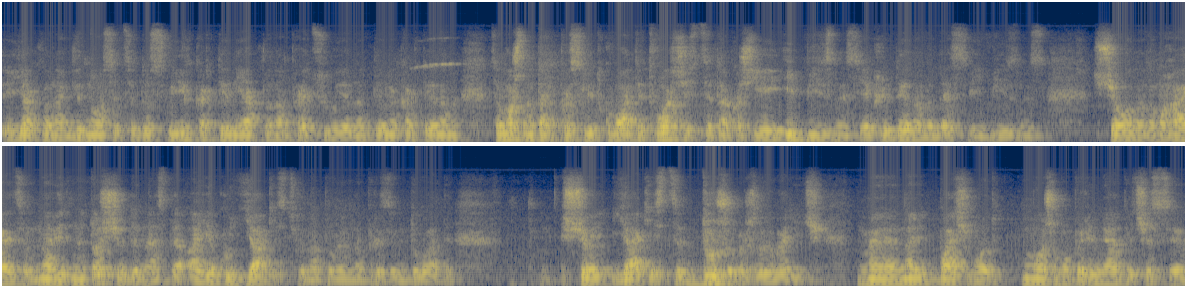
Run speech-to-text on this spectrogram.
як вона відноситься до своїх картин, як вона працює над тими картинами. Це можна так прослідкувати. Творчість це також є і бізнес, як людина веде свій бізнес. що воно намагається навіть не то, що донести, а яку якість вона повинна презентувати. Що якість це дуже важлива річ. Ми навіть бачимо, от можемо порівняти часи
